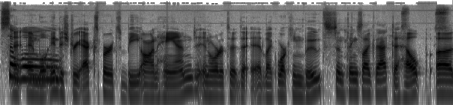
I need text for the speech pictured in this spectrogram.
So A- we'll, and will industry experts be on hand in order to, to uh, like working booths and things like that to help uh,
